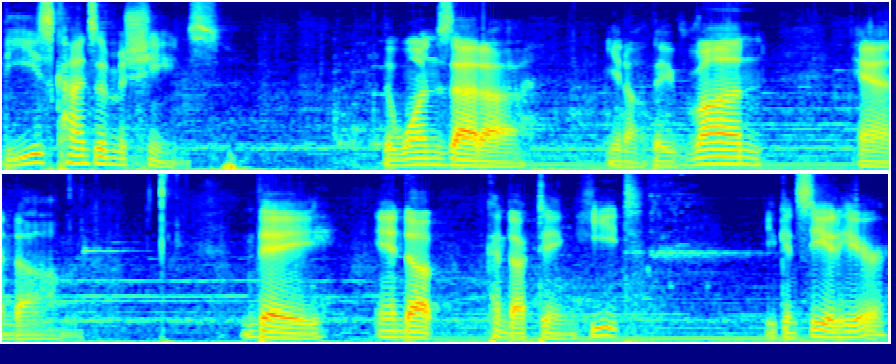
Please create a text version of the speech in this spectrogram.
these kinds of machines. The ones that, uh, you know, they run and um, they end up conducting heat. You can see it here.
